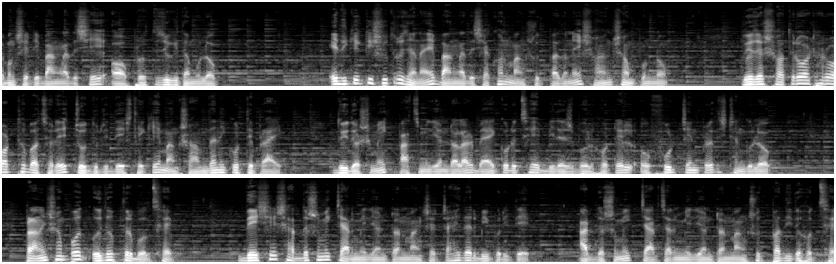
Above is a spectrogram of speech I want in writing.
এবং সেটি বাংলাদেশে অপ্রতিযোগিতামূলক। এদিকে একটি সূত্র জানায়, বাংলাদেশ এখন মাংস উৎপাদনে স্বয়ংসম্পূর্ণ। দু হাজার সতেরো আঠারো অর্থ বছরে চৌদ্দটি দেশ থেকে মাংস আমদানি করতে প্রায় দুই দশমিক পাঁচ মিলিয়ন ডলার ব্যয় করেছে বিলাসবহুল হোটেল ও ফুড চেন প্রতিষ্ঠানগুলো। প্রাণী সম্পদ অধিদপ্তর বলছে, দেশে সাত দশমিক চার মিলিয়ন টন মাংসের চাহিদার বিপরীতে আট দশমিক চার চার মিলিয়ন টন মাংস উৎপাদিত হচ্ছে।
